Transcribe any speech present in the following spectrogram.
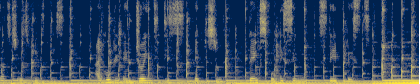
That is what faith is. I hope you enjoyed this episode. Thanks for listening. Stay blessed.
